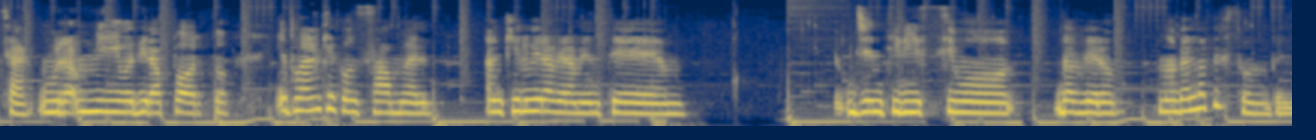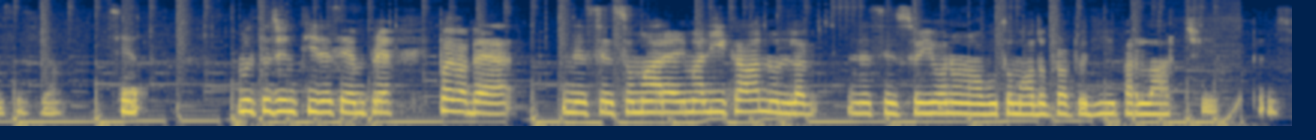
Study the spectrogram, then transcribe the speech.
cioè un, ra- un, minimo di rapporto. E poi anche con Samuel, anche lui era veramente gentilissimo, davvero una bella persona penso sia. Sì, molto gentile sempre. Poi vabbè, nel senso Mara e Malika, la, nel senso io non ho avuto modo proprio di parlarci, penso.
